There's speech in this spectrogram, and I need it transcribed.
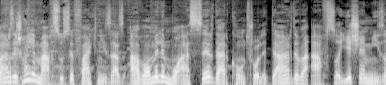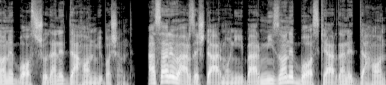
ورزش های مخصوص فک نیز از عوامل مؤثر در کنترل درد و افزایش میزان باز شدن دهان می باشند. اثر ورزش درمانی بر میزان باز کردن دهان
